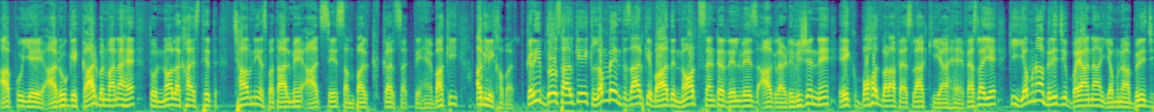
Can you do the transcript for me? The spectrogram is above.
आपको ये आरोग्य कार्ड बनवाना है तो नौलखा स्थित छावनी अस्पताल में आज से संपर्क कर सकते हैं। बाकी अगली खबर। करीब दो साल के एक लंबे इंतज़ार के बाद north central railways Agra division ने एक बहुत बड़ा फैसला किया है। फैसला ये कि Yamuna bridge, Bayana Yamuna bridge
